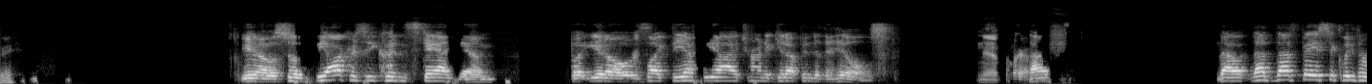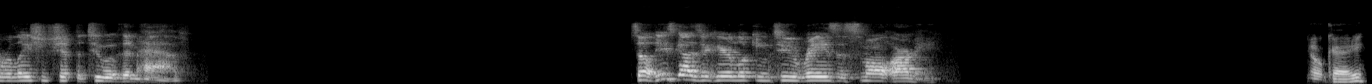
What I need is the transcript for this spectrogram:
okay. You know, so theocracy couldn't stand them. But you know, it was like the FBI trying to get up into the hills. Yep. Now, now that that's basically the relationship the two of them have. So these guys are here looking to raise a small army. Okay,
